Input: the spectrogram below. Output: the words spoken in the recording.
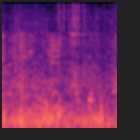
Hey, hey, hey.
